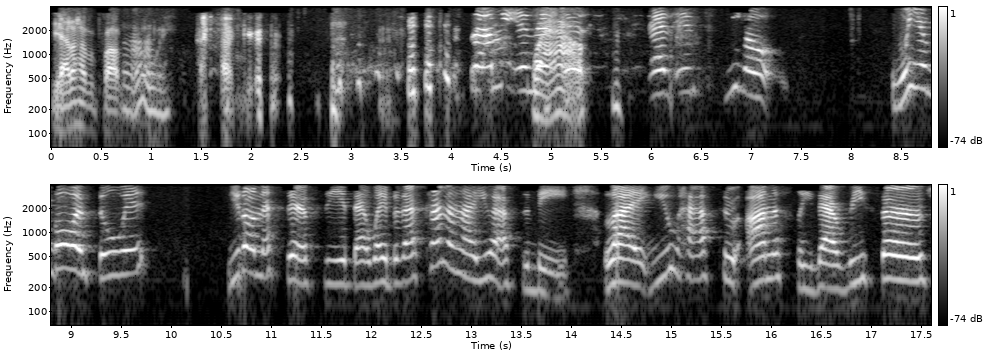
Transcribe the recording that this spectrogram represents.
yeah, I don't have a problem oh. that way. I mean, and wow. and, and it's you know when you're going through it, you don't necessarily see it that way, but that's kind of how you have to be. Like you have to honestly that research,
